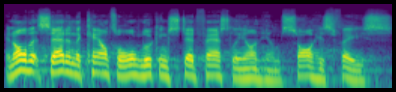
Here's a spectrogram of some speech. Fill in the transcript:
And all that sat in the council, looking steadfastly on him, saw his face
